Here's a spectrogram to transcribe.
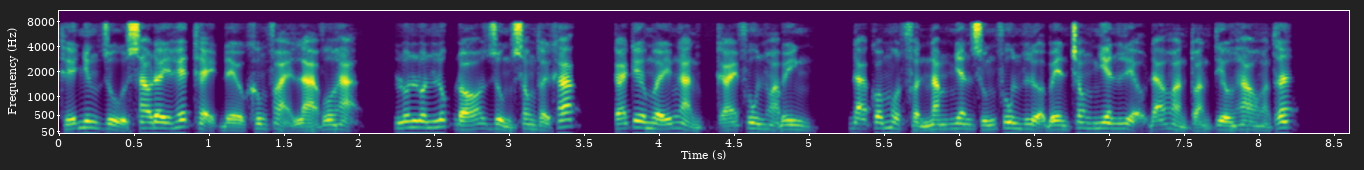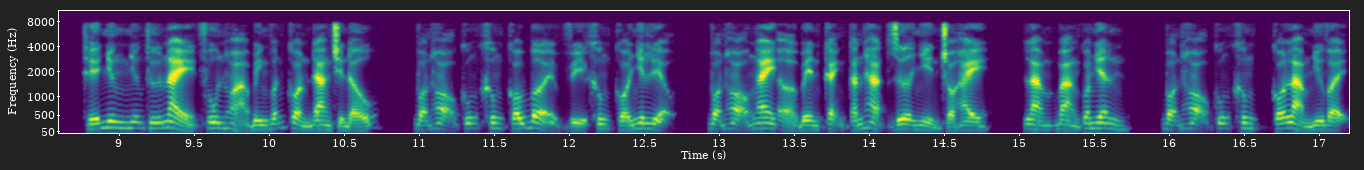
thế nhưng dù sao đây hết thảy đều không phải là vô hạn, luôn luôn lúc đó dùng xong thời khắc, cái kia mấy ngàn cái phun hòa binh, đã có một phần năm nhân súng phun lửa bên trong nhiên liệu đã hoàn toàn tiêu hao hoàn tất thế nhưng những thứ này phun hỏa binh vẫn còn đang chiến đấu, bọn họ cũng không có bởi vì không có nhiên liệu, bọn họ ngay ở bên cạnh cắn hạt dưa nhìn cho hay, làm bàng quan nhân, bọn họ cũng không có làm như vậy,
